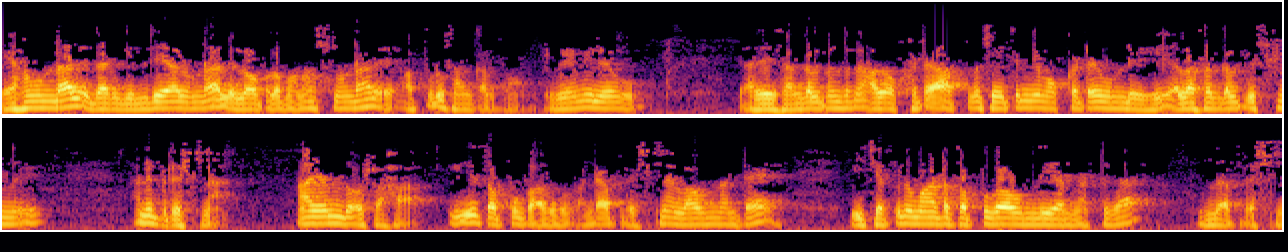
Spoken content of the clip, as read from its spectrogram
దేహం ఉండాలి దానికి ఇంద్రియాలు ఉండాలి లోపల మనస్సు ఉండాలి అప్పుడు సంకల్పం. ఇవేమీ లేవు. అది సంకల్పించడం అది ఒక్కటే ఆత్మ చైతన్యం ఒక్కటే ఉండి ఎలా సంకల్పిస్తుంది అని ప్రశ్న. నాయం దోష. ఇది తప్పు కాదు. అంటే ఆ ప్రశ్న ఎలా ఉందంటే ఈ చెప్పిన మాట తప్పుగా ఉంది అన్నట్టుగా ఉంది ఆ ప్రశ్న.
